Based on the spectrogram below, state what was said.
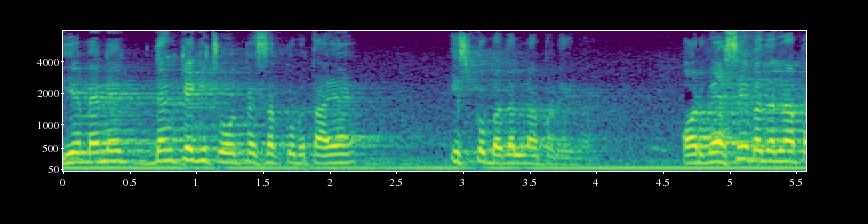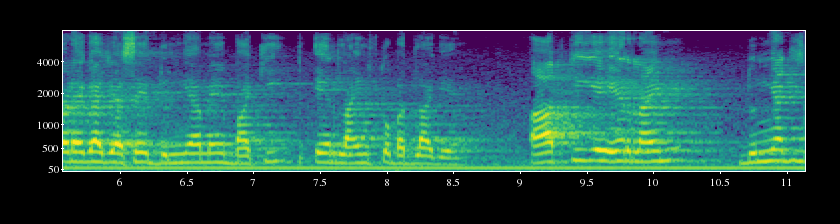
ये मैंने डंके की चोट पे सबको बताया है, इसको बदलना पड़ेगा। और वैसे बदलना पड़ेगा जैसे दुनिया में बाकी एयरलाइंस को बदला गया आपकी ये एयरलाइन दुनिया की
